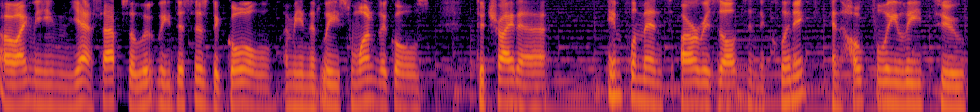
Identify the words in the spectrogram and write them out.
Oh, I mean, yes, absolutely. This is the goal. I mean, at least one of the goals to try to implement our results in the clinic and hopefully lead to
